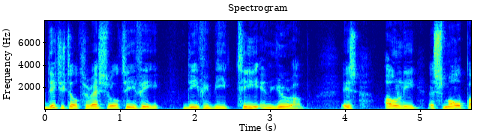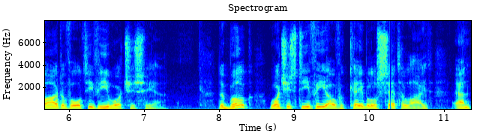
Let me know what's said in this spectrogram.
Digital terrestrial TV, DVB-T in Europe, is only a small part of all TV watches here. The bulk watches TV over cable or satellite and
